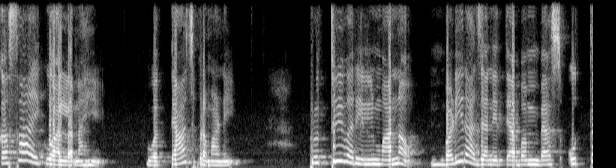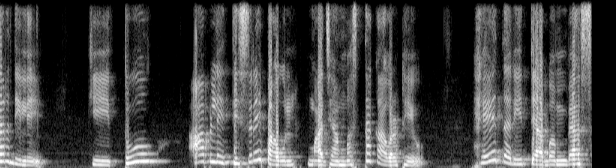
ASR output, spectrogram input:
कसा ऐकू आला नाही व त्याचप्रमाणे पृथ्वीवरील मानव बळीराजाने त्या बंब्यास उत्तर दिले की तू आपले तिसरे पाऊल माझ्या मस्तकावर ठेव. हे तरी त्या बंब्यास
